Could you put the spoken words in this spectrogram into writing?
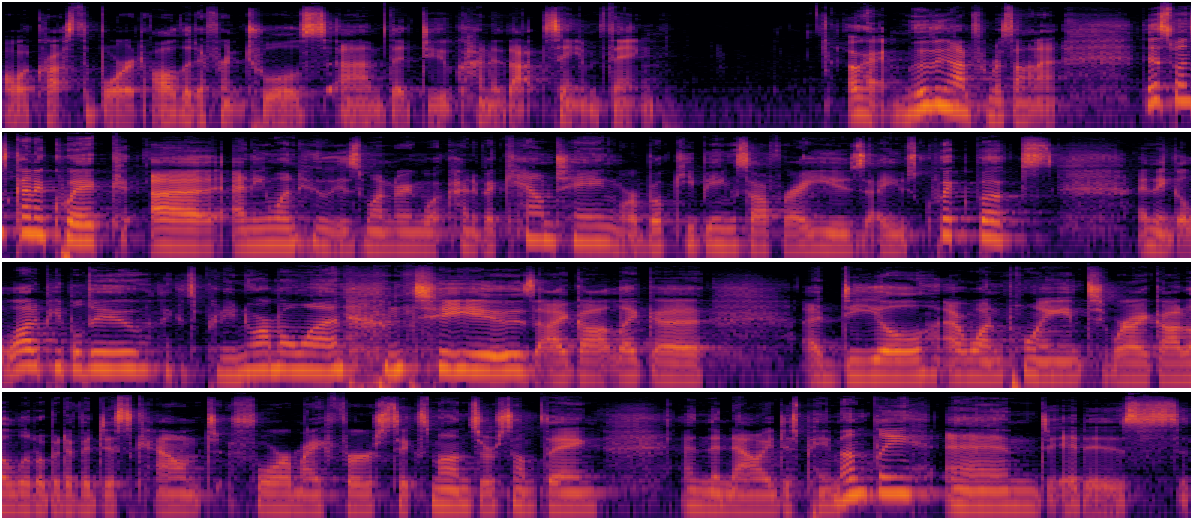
all across the board. All the different tools um, that do kind of that same thing. Okay, moving on from Asana. This one's kind of quick. Uh, anyone who is wondering what kind of accounting or bookkeeping software I use, I use QuickBooks. I think a lot of people do. I think it's a pretty normal one to use. I got like a a deal at one point where I got a little bit of a discount for my first six months or something. And then now I just pay monthly and it is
